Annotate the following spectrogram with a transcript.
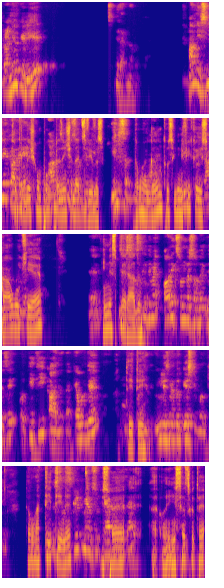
प्राणियों के लिए Tentando então, deixar um pouco das entidades vivas. Então, aganto significa isso, algo que é, é inesperado. Atiti. Então, atiti, né? Isso é, é, em sânscrito é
